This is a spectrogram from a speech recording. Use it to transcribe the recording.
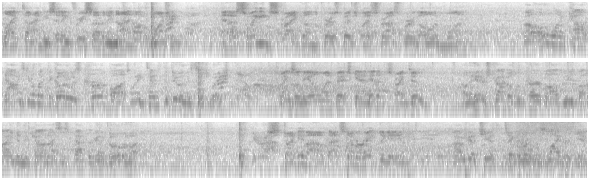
Lifetime, he's hitting 379 off of Washington. And a swinging strike on the first pitch by Strasburg 0-1. Well, 0-1 count. Now he's going to look to go to his curveball. That's what he tends to do in this situation. Swings on the 0-1 pitch. Can't hit it. Strike two. Well, the hitter struggles with curveballs when he's behind in the count. I suspect they're going to go to the hook. Struck him out. That's number eight in the game. Now we've got a chance to take a look at the slider again.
